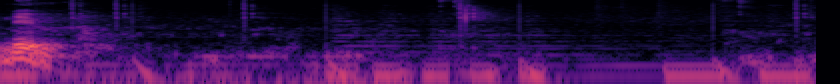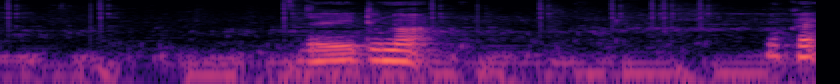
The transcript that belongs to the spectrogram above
New. They do not. Okay.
